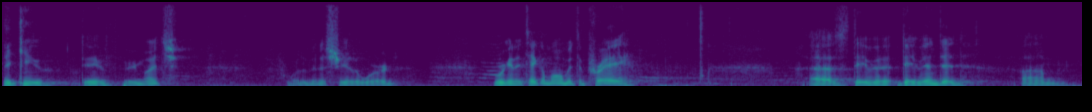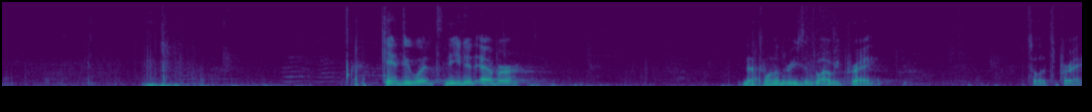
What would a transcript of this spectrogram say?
Thank you, Dave, very much for the ministry of the word. We're going to take a moment to pray as Dave, Dave ended. Um, can't do what's needed ever. That's one of the reasons why we pray. So let's pray.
